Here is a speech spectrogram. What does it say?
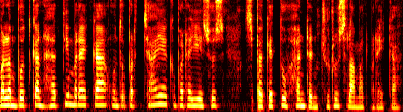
melembutkan hati mereka untuk percaya kepada Yesus sebagai Tuhan dan Juru Selamat mereka.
